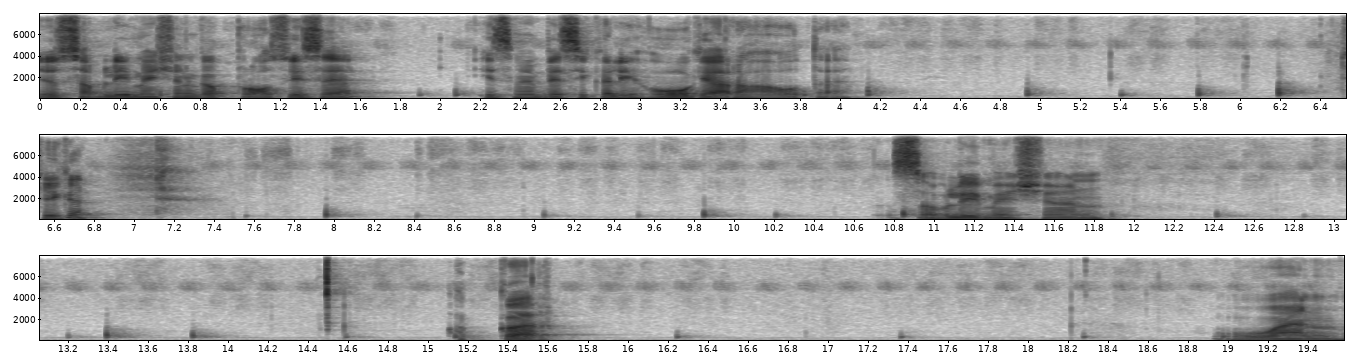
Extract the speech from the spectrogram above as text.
जो सब्लिमेशन का प्रोसेस है, इसमें बेसिकली हो क्या रहा होता है? ठीक है? Sublimation occur when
